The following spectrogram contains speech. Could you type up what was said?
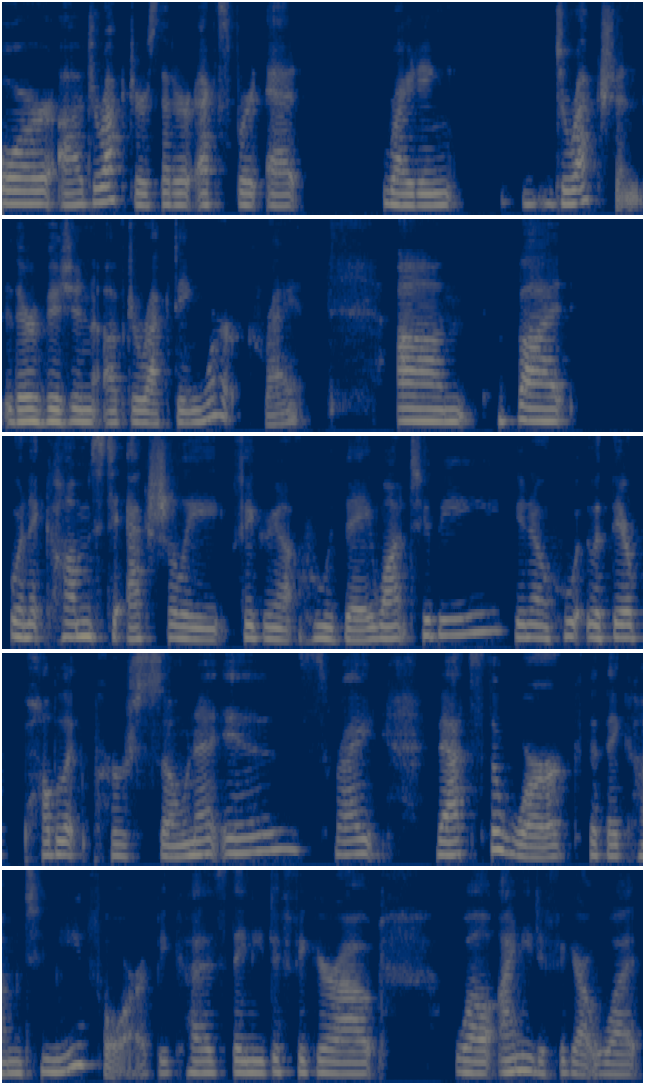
or uh, directors that are expert at writing direction, their vision of directing work, right? Um, but when it comes to actually figuring out who they want to be, you know, who what their public persona is, right? That's the work that they come to me for because they need to figure out, well, I need to figure out what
